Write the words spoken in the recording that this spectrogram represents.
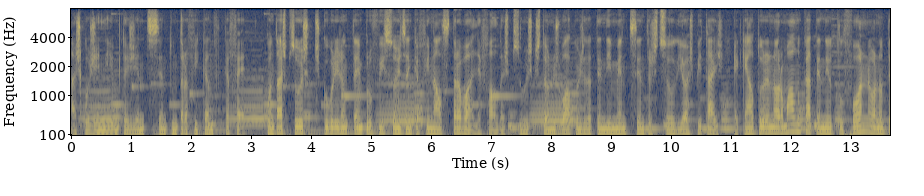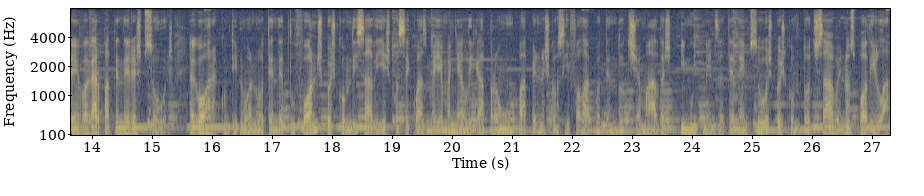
Acho que hoje em dia muita gente se sente um traficante de café. Quanto às pessoas que descobriram que têm profissões em que afinal se trabalha, falo das pessoas que estão nos balcões de atendimento de centros de saúde e hospitais. É que em altura normal nunca atendem o telefone ou não têm vagar para atender as pessoas. Agora, continuam a não atender telefones, pois como disse há dias, passei quase meia manhã a ligar para um para apenas conseguir falar com o atendedor de chamadas e muito menos atendem pessoas, pois como todos sabem, não se pode ir lá.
